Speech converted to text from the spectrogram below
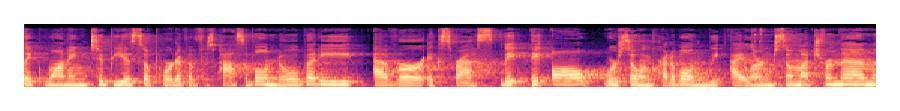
like wanting to be as supportive as possible. Nobody ever expressed they they all were so incredible and we I learned so much from them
